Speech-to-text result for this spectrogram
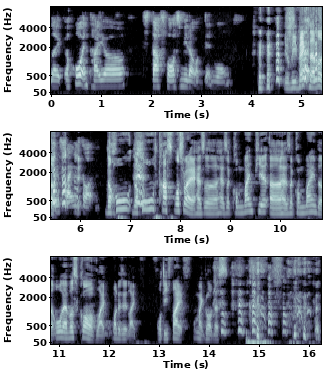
like a whole entire staff force made up of Dan Wong. You'll be very clever. The whole the whole task force right has a has a combined peer uh has a combined the O level score of like what is it like 45. Oh my god, that's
